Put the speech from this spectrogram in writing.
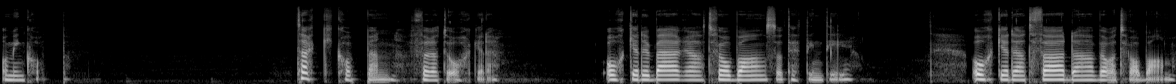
och min kropp. Tack kroppen för att du orkade. Orkade bära två barn så tätt intill. Orkade att föda våra två barn.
